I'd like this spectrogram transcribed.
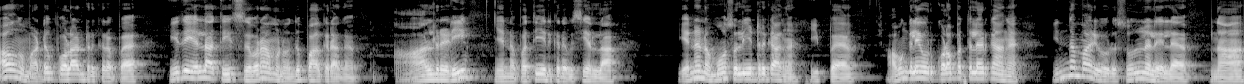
அவங்க மட்டும் போலான் இருக்கிறப்ப இது எல்லாத்தையும் சிவராமன் வந்து பார்க்குறாங்க. ஆல்ரெடி என்னை பற்றி இருக்கிற விஷயம்லாம் என்னென்னமோ சொல்லிகிட்டு இருக்காங்க. இப்போ அவங்களே ஒரு குழப்பத்தில் இருக்காங்க. இந்த மாதிரி ஒரு சூழ்நிலையில் நான்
